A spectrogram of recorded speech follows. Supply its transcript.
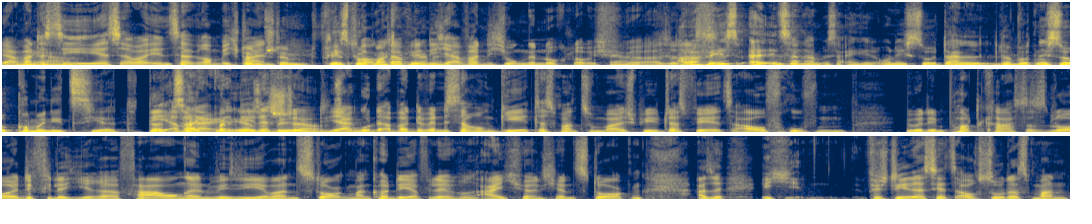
ja, aber Na dass ja. die jetzt aber Instagram, ich meine. Facebook TikTok, macht da bin ich einfach nicht jung genug, glaube ich, für. Ja. Also aber äh, Instagram ist eigentlich auch nicht so, da, da wird nicht so kommuniziert. Da Nee, zeigt man da, eher nee, so das Bilder. Ja, so. gut, aber wenn es darum geht, dass man zum Beispiel, dass wir jetzt aufrufen über den Podcast, dass Leute vielleicht ihre Erfahrungen, wie sie jemanden stalken, man könnte ja vielleicht auch ein Eichhörnchen stalken. Also ich verstehe das jetzt auch so, dass man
